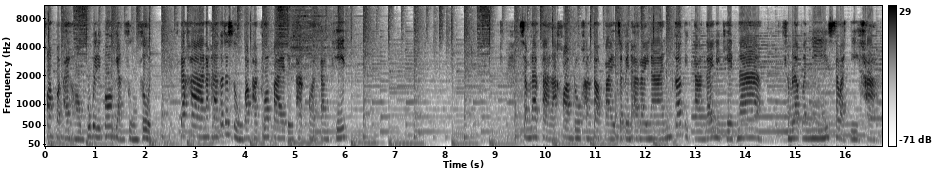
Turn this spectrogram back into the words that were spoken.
ความปลอดภัยของผู้บริโภคอย่างสูงสุด ราคานะคะก็จะสูงกว่าผักทั่วไปหรือผักปลอดสารพิษสำหรับสาระความรู้ครั้งต่อไปจะเป็นอะไรนั้น ก็ติดตามได้ในเทปหน้าสำหรับวันนี้ สวัสดีค่ะ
